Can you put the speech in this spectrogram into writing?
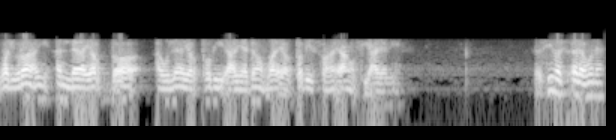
وليراعي أن لا يرضى أو لا يرتضي أعيادهم ولا يرتضي صنائعهم في أعيادهم. في مسألة هنا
